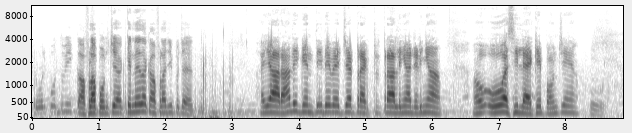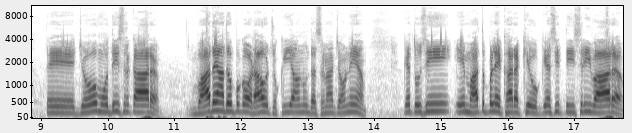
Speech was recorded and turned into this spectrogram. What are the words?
ਫਿਰੋਜ਼ਪੁਰ ਤੋਂ ਵੀ ਕਾਫਲਾ ਪਹੁੰਚਿਆ ਕਿੰਨੇ ਦਾ ਕਾਫਲਾ ਜੀ ਪਹੁੰਚਾਇਆ? ਹਜ਼ਾਰਾਂ ਦੀ ਗਿਣਤੀ ਦੇ ਵਿੱਚ ਟਰੈਕਟਰ ਟਰਾਲੀਆਂ ਜਿਹੜੀਆਂ ਉਹ ਉਹ ਅਸੀਂ ਲੈ ਕੇ ਪਹੁੰਚੇ ਆ ਤੇ ਜੋ ਮੋਦੀ ਸਰਕਾਰ ਵਾਅਦਿਆਂ ਤੋਂ ਭਗੌੜਾ ਹੋ ਚੁੱਕੀ ਆ ਉਹਨੂੰ ਦੱਸਣਾ ਚਾਹੁੰਦੇ ਆ ਕਿ ਤੁਸੀਂ ਇਹ ਮਤ ਭੁਲੇਖਾ ਰੱਖਿਓ ਕਿ ਅਸੀਂ ਤੀਸਰੀ ਵਾਰ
